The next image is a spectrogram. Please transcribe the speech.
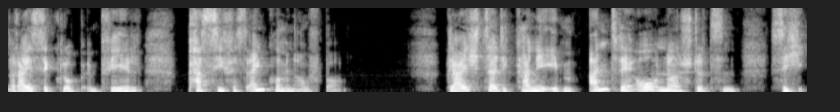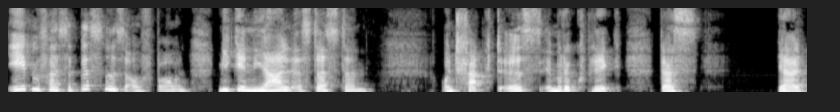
Reiseclub empfehle, passives Einkommen aufbauen. Gleichzeitig kann ich eben andere auch unterstützen, sich ebenfalls ein Business aufbauen. Wie genial ist das dann? Und Fakt ist im Rückblick, dass ja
